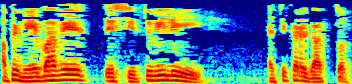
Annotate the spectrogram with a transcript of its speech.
අපි මේ භවයේ සිතුවිලි ඇති කරගත්තොත්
